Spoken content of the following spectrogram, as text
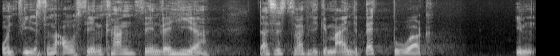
Und wie das dann aussehen kann, sehen wir hier. Das ist zum Beispiel die Gemeinde Bettburg. Im,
